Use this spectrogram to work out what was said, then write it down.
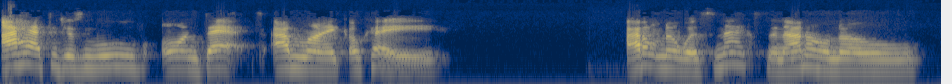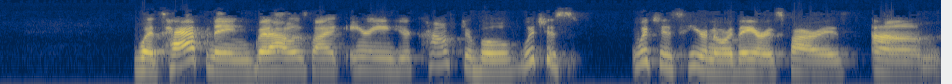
I had to just move on that. I'm like, okay, I don't know what's next, and I don't know what's happening. But I was like, Arian, you're comfortable, which is which is here nor there as far as um,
